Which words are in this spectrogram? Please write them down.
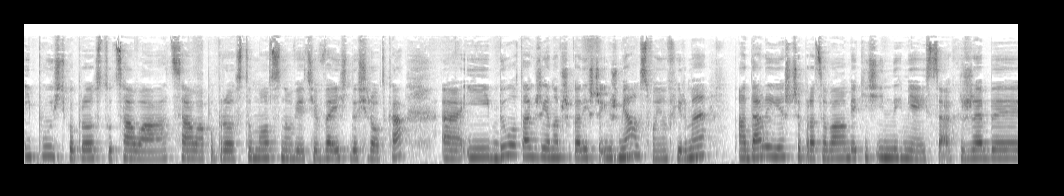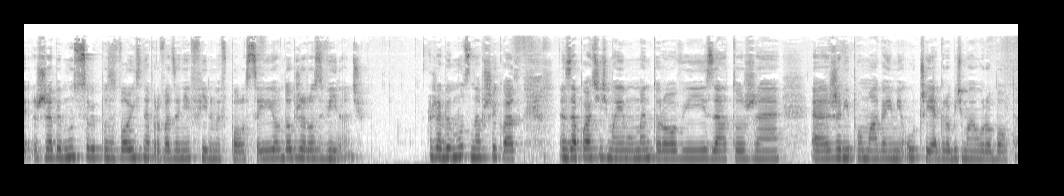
i pójść po prostu cała, cała po prostu mocno, wiecie, wejść do środka. I było tak, że ja na przykład jeszcze już miałam swoją firmę, a dalej jeszcze pracowałam w jakichś innych miejscach, żeby, żeby móc sobie pozwolić na prowadzenie firmy w Polsce i ją dobrze rozwinąć. żeby móc na przykład zapłacić mojemu mentorowi za to, że, e, że mi pomaga i mnie uczy, jak robić moją robotę.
